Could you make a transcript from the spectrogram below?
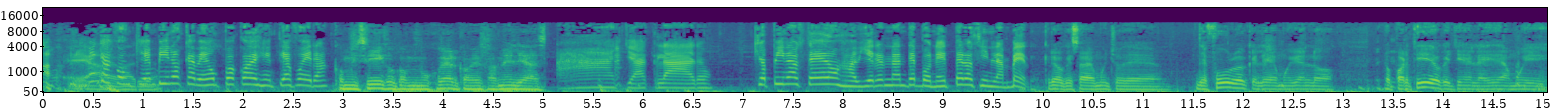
Venga, ¿con quién vino que veo un poco de gente afuera? Con mis hijos, con mi mujer, con mi familia. Ah, ya, claro. ¿Qué opina usted de don Javier Hernández Bonet, pero sin Lambert? Creo que sabe mucho de, de fútbol, que lee muy bien lo- los partidos, que tiene la idea muy,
